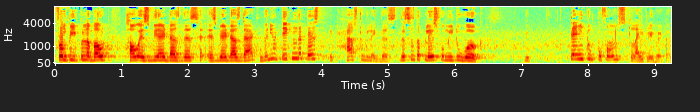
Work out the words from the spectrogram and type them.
from people about how SBI does this, SBI does that, when you're taking the test, it has to be like this. This is the place for me to work. You tend to perform slightly better.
